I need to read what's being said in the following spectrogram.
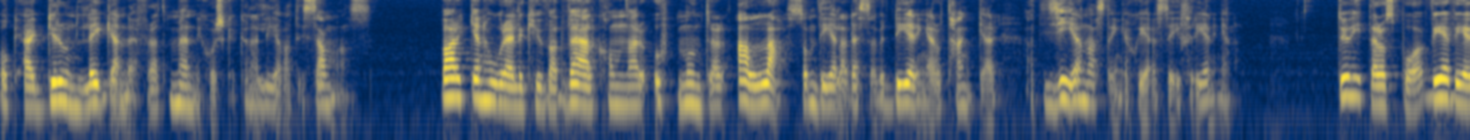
och är grundläggande för att människor ska kunna leva tillsammans. Varken hora eller kuvad välkomnar och uppmuntrar alla som delar dessa värderingar och tankar att genast engagera sig i föreningen. Du hittar oss på www.vek.se.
